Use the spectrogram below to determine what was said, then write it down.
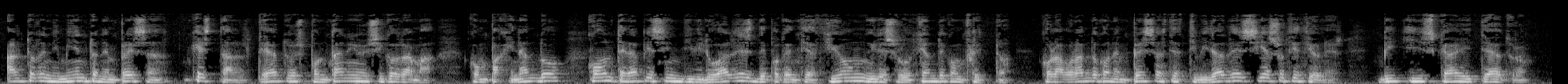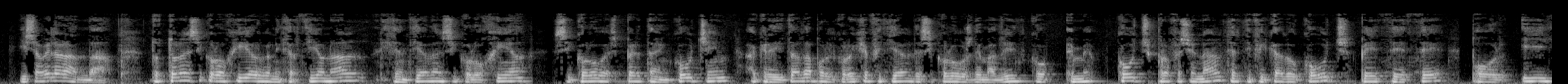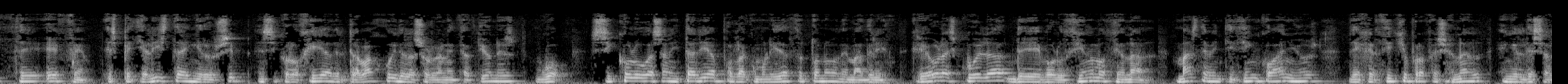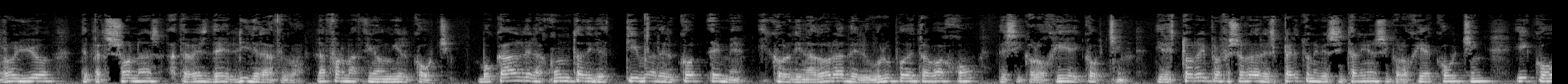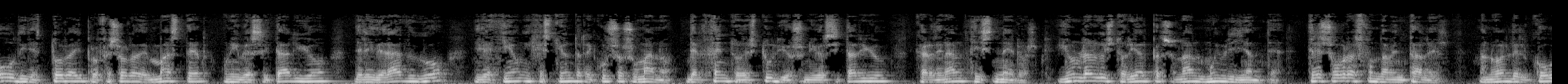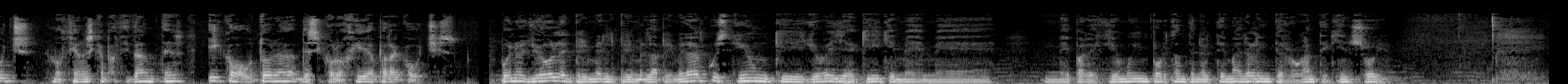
alto rendimiento en empresas, gestal, teatro espontáneo y psicodrama, compaginando con terapias individuales de potenciación y resolución de conflicto, colaborando con empresas de actividades y asociaciones, Vicky Sky Teatro. Isabel Aranda, doctora en psicología organizacional, licenciada en psicología, psicóloga experta en coaching, acreditada por el Colegio Oficial de Psicólogos de Madrid, coach profesional, certificado coach PCC por ICF, especialista en EUROSIP en psicología del trabajo y de las organizaciones WOP psicóloga sanitaria por la Comunidad Autónoma de Madrid. Creó la Escuela de Evolución Emocional, más de 25 años de ejercicio profesional en el desarrollo de personas a través del liderazgo, la formación y el coaching. Vocal de la Junta Directiva del COT-M y coordinadora del Grupo de Trabajo de Psicología y Coaching, directora y profesora del experto universitario en Psicología Coaching y co-directora y profesora del Máster Universitario de Liderazgo, Dirección y Gestión de Recursos Humanos del Centro de Estudios Universitario Cardenal Cisneros y un largo historial personal muy brillante. Tres obras fundamentales, Manual del Coach, Emociones Capacitantes y coautora de Psicología para Coaches. Bueno, yo el primer, la primera cuestión que yo veía aquí que me, me, pareció muy importante en el tema era el interrogante, ¿quién soy?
